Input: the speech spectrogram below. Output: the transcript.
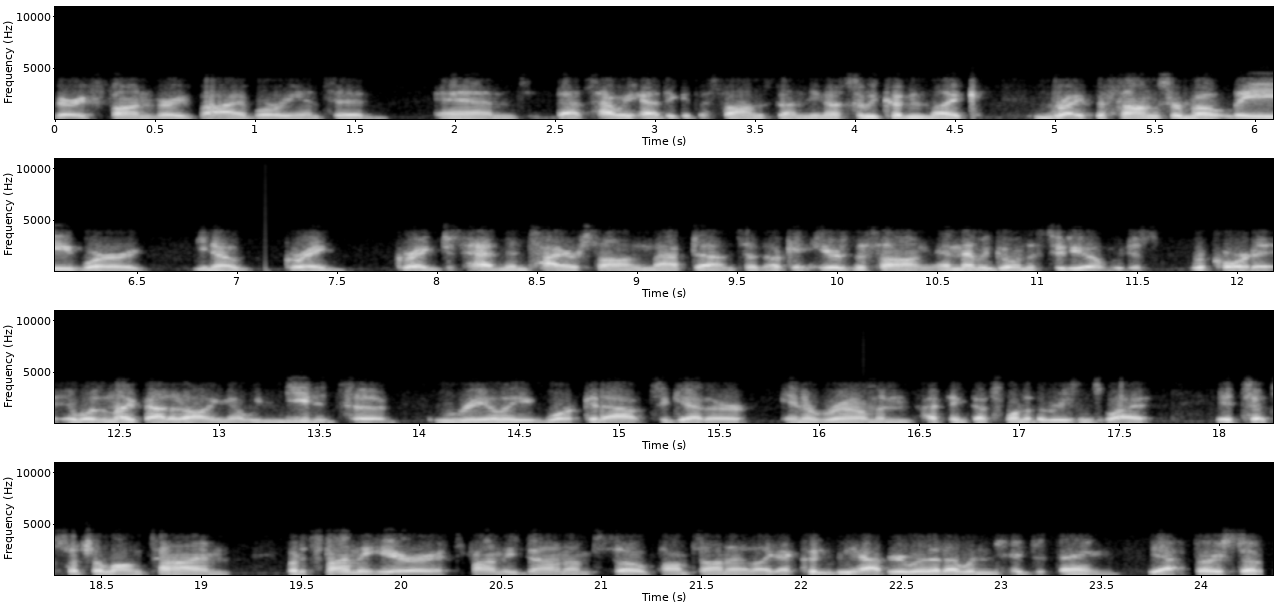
very fun very vibe oriented and that's how we had to get the songs done. You know, so we couldn't like write the songs remotely where you know Greg Greg just had an entire song mapped out and said, okay, here's the song, and then we go in the studio and we just record it. It wasn't like that at all. You know, we needed to really work it out together in a room, and I think that's one of the reasons why it took such a long time. But it's finally here. It's finally done. I'm so pumped on it. Like I couldn't be happier with it. I wouldn't change a thing. Yeah, very stoked.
